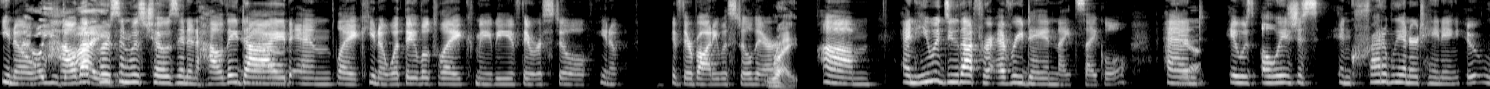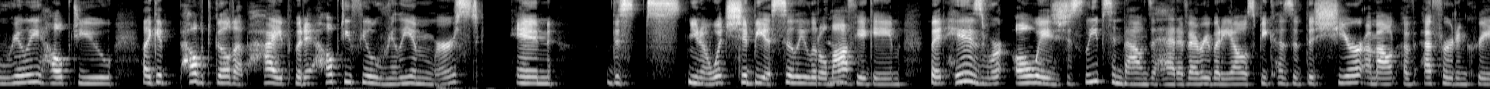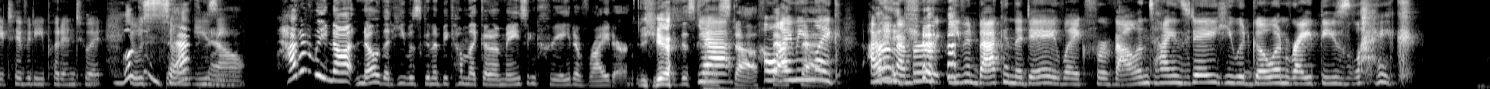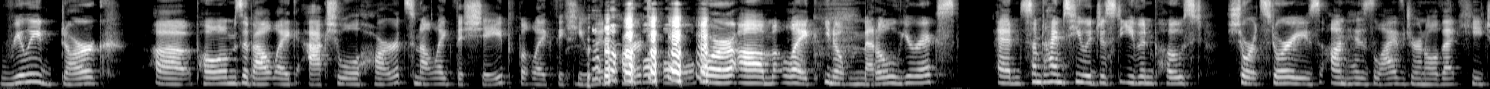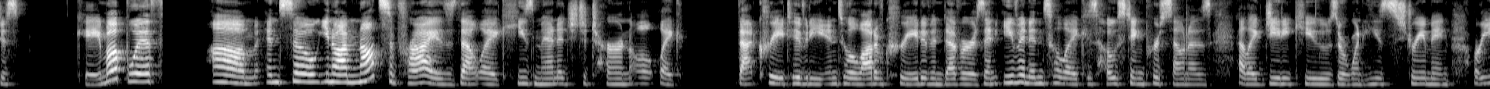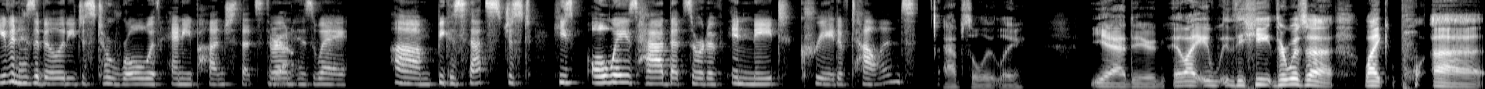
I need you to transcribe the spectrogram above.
you know How you how that person was chosen and how they died and like you know what they looked like maybe if they were still you know if their body was still there right. um, and he would do that for every day and night cycle. And it was always just incredibly entertaining. It really helped you, like, it helped build up hype, but it helped you feel really immersed in this, you know, what should be a silly little mafia game. But his were always just leaps and bounds ahead of everybody else because of the sheer amount of effort and creativity put into it. Looking it was so back easy. now, how did we not know that he was going to become like an amazing creative writer? Yeah. With this kind yeah. of stuff. Oh, I mean, then? like I remember even back in the day, like for Valentine's Day, he would go and write these like really dark uh poems about like actual hearts, not like the shape, but like the human heart, or um like you know metal lyrics. And sometimes he would just even post short stories on his live journal that he just came up with. Um, and so, you know, I'm not surprised that like he's managed to turn all, like that creativity into a lot of creative endeavors and even into like his hosting personas at like GDQs or when he's streaming or even his ability just to roll with any punch that's thrown Yeah. his way. Um, because that's just he's always had that sort of innate creative talent. Absolutely. Yeah, dude. It, like it, he, there was a like uh,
